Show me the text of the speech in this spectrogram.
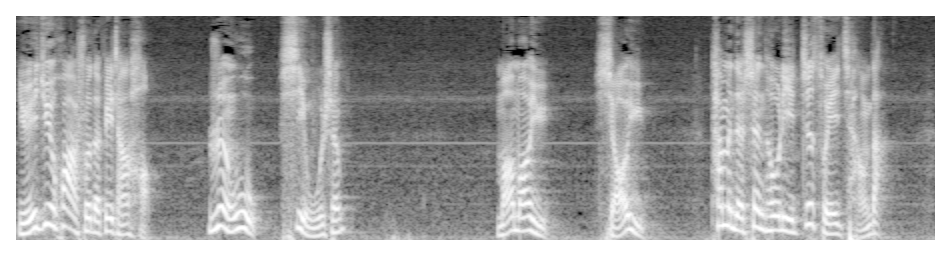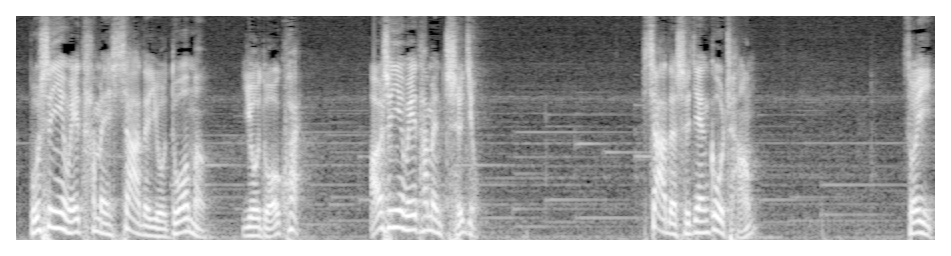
有一句话说的非常好：“润物细无声。”毛毛雨、小雨，它们的渗透力之所以强大，不是因为它们下的有多猛、有多快，而是因为它们持久，下的时间够长，所以。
